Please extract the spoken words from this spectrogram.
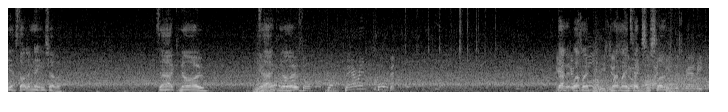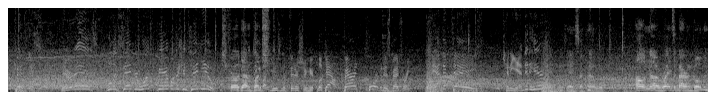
Yeah, start eliminating each other. Zack, no. Zack, no. From Baron Corbin. Damn it, why am I, why am my attacks so slow? think this man means business. There it is. Will Xavier Woods be able to continue? Just throw a down think punch. about using the finisher here. Look out, Baron Corbin is measuring. End of days. Can he end it here? Okay, so I kind of walked. Oh no, right into Baron Corbin.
